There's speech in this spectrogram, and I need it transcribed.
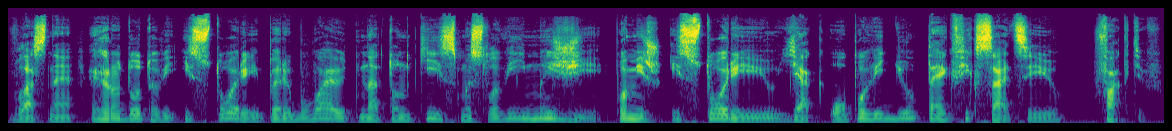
Власне, Геродотові історії перебувають на тонкій смисловій межі поміж історією як оповіддю та як фіксацією фактів.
